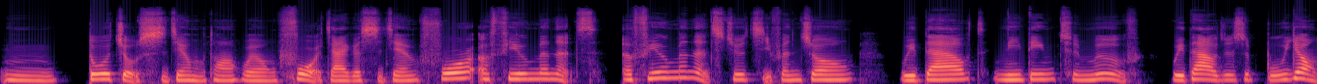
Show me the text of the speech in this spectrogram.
嗯。多久时间？我们通常会用 for 加一个时间，for a few minutes。a few minutes 就是几分钟。Without needing to move，without 就是不用，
